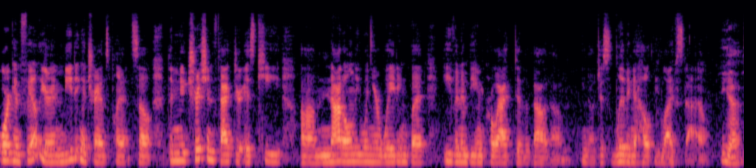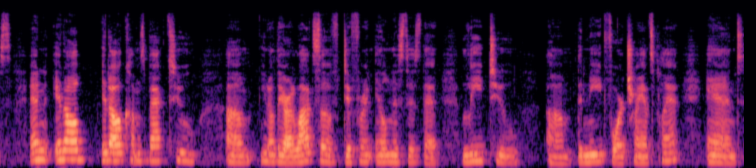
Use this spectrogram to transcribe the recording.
organ failure and needing a transplant. So the nutrition factor is key, um, not only when you're waiting, but even in being proactive about, um, you know, just living a healthy lifestyle. Yes, and it all it all comes back to, um, you know, there are lots of different illnesses that lead to um, the need for a transplant, and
